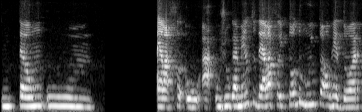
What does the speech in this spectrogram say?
Então, o, ela, o, a, o julgamento dela foi todo muito ao redor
